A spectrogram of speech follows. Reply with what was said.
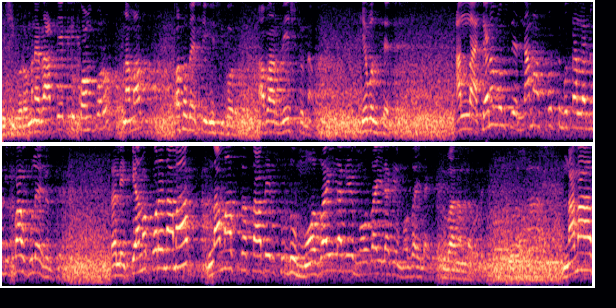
বেশি করো। মানে রাতে একটু কম পড়ো নামাজ, অথবা একটু বেশি করো। আবার রেস্টও নাও। কে বলছেন? আল্লাহ কেন বলছেন নামাজ পড়তে পড়তে আল্লাহ নবী পাও ভুলে ফেলছেন তাহলে কেন পড়ে নামাজ? নামাজটা তাদের শুধু মজাই লাগে মজাই লাগে মজাই লাগে সুবান আল্লাহ বলে। নামাজ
